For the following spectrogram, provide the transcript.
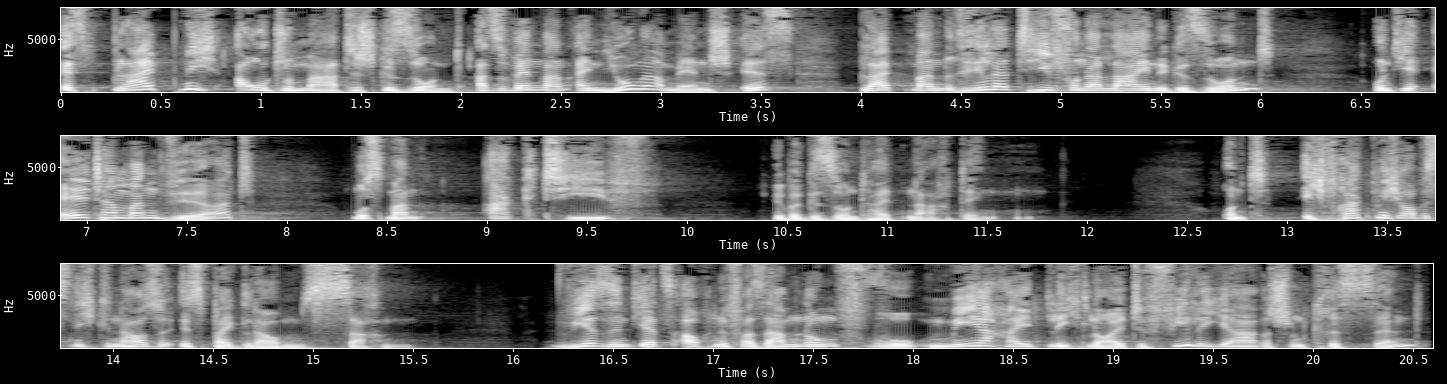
Es bleibt nicht automatisch gesund. Also wenn man ein junger Mensch ist, bleibt man relativ von alleine gesund. Und je älter man wird, muss man aktiv über Gesundheit nachdenken. Und ich frage mich, ob es nicht genauso ist bei Glaubenssachen. Wir sind jetzt auch eine Versammlung, wo mehrheitlich Leute viele Jahre schon Christ sind.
